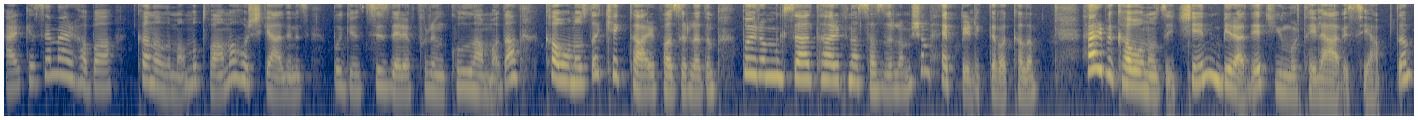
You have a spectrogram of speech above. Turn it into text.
Herkese merhaba. Kanalıma, mutfağıma hoş geldiniz. Bugün sizlere fırın kullanmadan kavanozda kek tarifi hazırladım. Buyurun bu güzel tarifi nasıl hazırlamışım? Hep birlikte bakalım. Her bir kavanoz için bir adet yumurta ilavesi yaptım.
